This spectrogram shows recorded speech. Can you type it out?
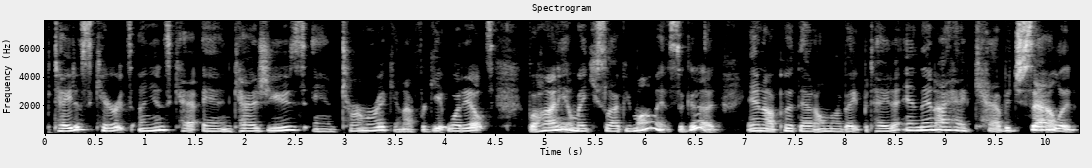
potatoes, carrots, onions, ca- and cashews, and turmeric, and I forget what else. But honey, it'll make you slap your mama. It's so good. And I put that on my baked potato. And then I had cabbage salad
